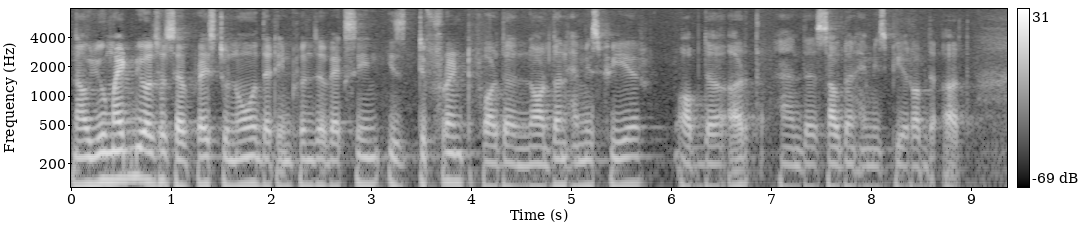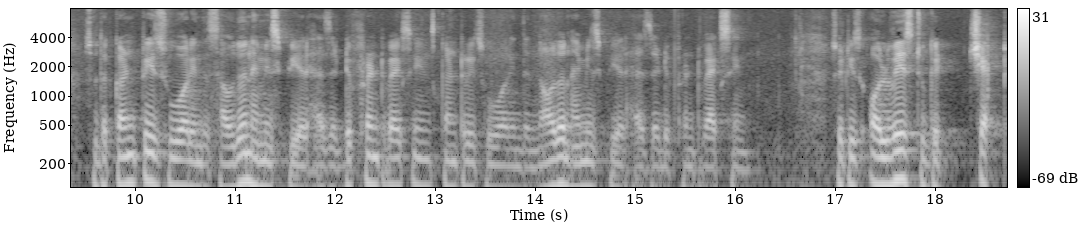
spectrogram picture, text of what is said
Now you might be also surprised to know that influenza vaccine is different for the northern hemisphere of the earth and the southern hemisphere of the earth so the countries who are in the southern hemisphere has a different vaccines, countries who are in the northern hemisphere has a different vaccine. So it is always to get checked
